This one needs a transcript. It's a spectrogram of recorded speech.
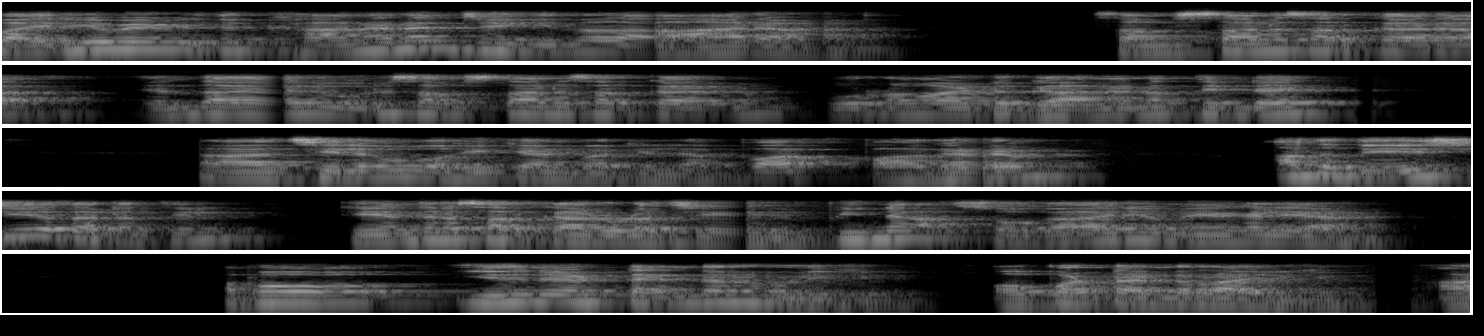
പര്യവേ ഇത് ഖനനം ചെയ്യുന്നത് ആരാണ്? സംസ്ഥാന സർക്കാർ എന്തായാലും ഒരു സംസ്ഥാന സർക്കാരിനും പൂർണമായിട്ട് ഖനനത്തിന്റെ ചിലവ് വഹിക്കാൻ പറ്റില്ല. പകരം അത് ദേശീയ തലത്തിൽ കേന്ദ്ര സർക്കാരൂടെ ചെയ്തു. പിന്നെ സ്വകാര്യ മേഖലയാണ്. അപ്പോ ഇതിന് ടെൻഡർ വിളിക്കും. ഓപ്പൺ ടെൻഡർ ആയിരിക്കും. ആ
